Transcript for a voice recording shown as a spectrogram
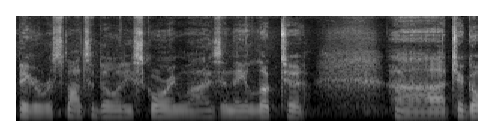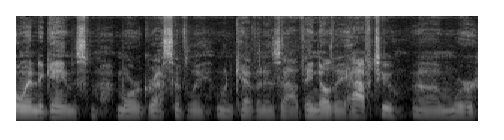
bigger responsibility scoring wise, and they look to uh, to go into games more aggressively when Kevin is out. They know they have to. Um, we're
